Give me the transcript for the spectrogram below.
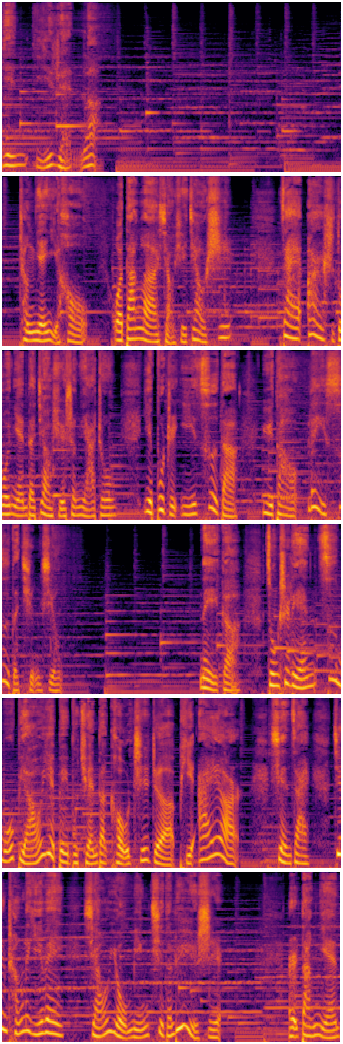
荫宜人了。成年以后，我当了小学教师，在二十多年的教学生涯中，也不止一次的遇到类似的情形。那个总是连字母表也背不全的口吃者皮埃尔，现在竟成了一位小有名气的律师。而当年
